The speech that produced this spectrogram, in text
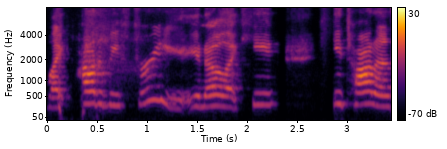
like how to be free, you know, like he he taught us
